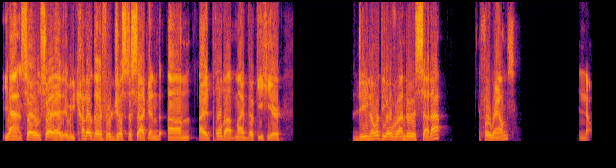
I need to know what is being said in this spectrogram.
Yeah, so sorry, we cut out there for just a second. Um, I had pulled up my bookie here do you know what the over under is set at for rounds? No.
